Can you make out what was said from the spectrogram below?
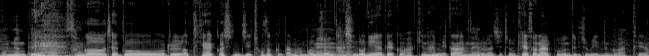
염려는 됩니다. 예, 선거 제도를 어떻게 할 것인지 총선 끝나면 한번 네. 좀 다시 논의해야 될 것 같긴 합니다. 네. 여러 가지 좀 개선할 부분들이 좀 있는 것 같아요.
